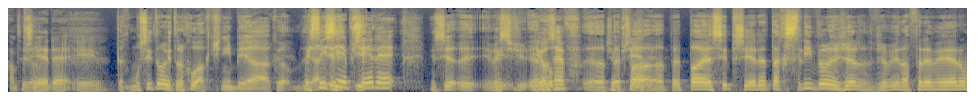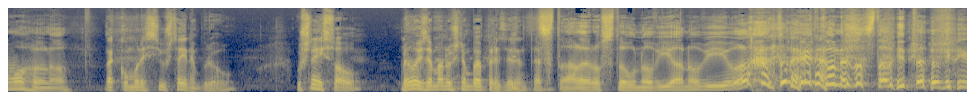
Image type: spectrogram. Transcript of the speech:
a přijede jo. i... Tak musí to být trochu akční biják. Jo. Myslíš si, že přijede myslí, myslí, jako Josef, jako, že Pepa, přijede? Pepa, jestli přijede, tak slíbil, že, že by na premiéru mohl. No. Tak komunisti už tady nebudou. Už nejsou. Miloš Zeman už nebude prezidentem. Stále rostou noví a noví, to je jako nezastavitelný.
